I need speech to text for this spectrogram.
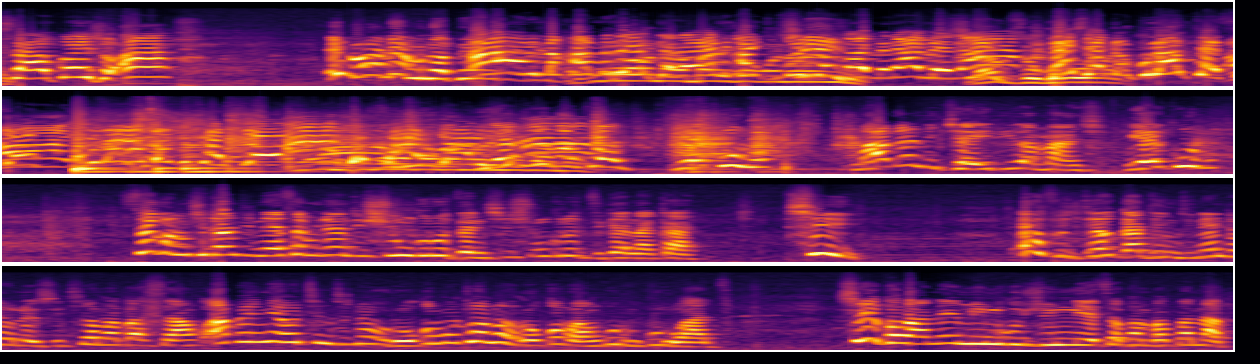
zvako izvo ivane munoyekuno mada ndijairira manje. Uyekuno seko muchida ndinesa muda ndishungurudza ndichishungurudzikana kare chii everyday garden ndinoenda unozviitira mabasa angu. Apa inyaya kuti ndine uroko? Motoona uroko rwangu ruri kurwadza. Chiiko vana imimi kuzvinetsa pamba panapa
